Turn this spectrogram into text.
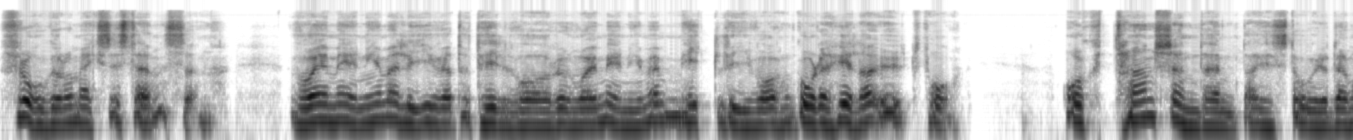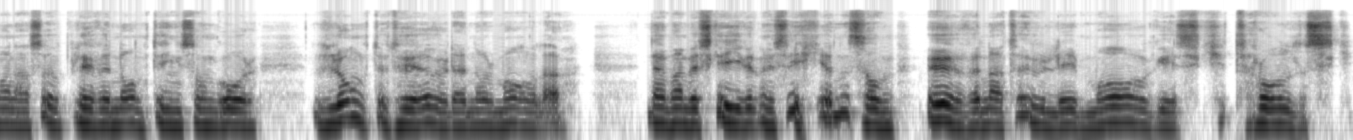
frågor om existensen. Vad är meningen med livet och tillvaron? Vad är meningen med mitt liv? Vad går det hela ut på? Och transcendenta historier där man alltså upplever någonting som går långt utöver det normala. när man beskriver musiken som övernaturlig, magisk, trollsk,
